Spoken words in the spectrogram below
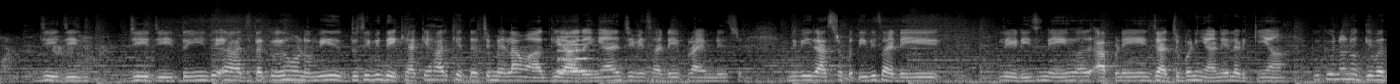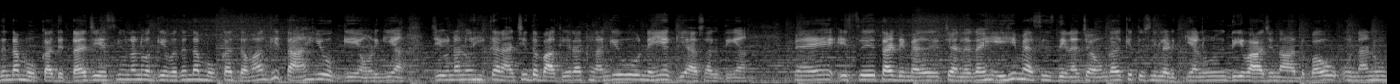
ਵੰਡ ਦੇ ਜੀ ਜੀ ਜੀ ਜੀ ਤੁਸੀਂ ਤੇ ਅੱਜ ਤੱਕ ਹੁਣ ਵੀ ਤੁਸੀਂ ਵੀ ਦੇਖਿਆ ਕਿ ਹਰ ਖੇਤਰ 'ਚ ਮਹਿਲਾਵਾਂ ਅੱਗੇ ਆ ਰਹੀਆਂ ਜਿਵੇਂ ਸਾਡੇ ਪ੍ਰਾਈਮ ਮਿਨਿਸਟਰ ਨੇ ਵੀ ਰਾਸ਼ਟਰਪਤੀ ਵੀ ਸਾਡੇ ਲੇਡੀਜ਼ ਨੇ ਆਪਣੇ ਜੱਜ ਬਣੀਆਂ ਨੇ ਲੜਕੀਆਂ ਕਿਉਂਕਿ ਉਹਨਾਂ ਨੂੰ ਅੱਗੇ ਵਧਣ ਦਾ ਮੌਕਾ ਦਿੱਤਾ। ਹੈ ਜੇ ਅਸੀਂ ਉਹਨਾਂ ਨੂੰ ਅੱਗੇ ਵਧਣ ਦਾ ਮੌਕਾ ਦਵਾਂਗੇ ਤਾਂ ਹੀ ਉਹ ਅੱਗੇ ਆਉਣਗੀਆਂ। ਜੇ ਉਹਨਾਂ ਨੂੰ ਅਸੀਂ ਘਰਾਂ 'ਚ ਹੀ ਦਬਾ ਕੇ ਰੱਖ ਲਾਂਗੇ ਉਹ ਨਹੀਂ ਅੱਗੇ ਆ ਸਕਦੀਆਂ। ਮੈਂ ਇਸ ਤੁਹਾਡੇ ਮੈਂ ਚੈਨਲ ਰਾਹੀਂ ਇਹੀ ਮੈਸੇਜ ਦੇਣਾ ਚਾਹੂੰਗਾ ਕਿ ਤੁਸੀਂ ਲੜਕੀਆਂ ਨੂੰ ਦੀ ਆਵਾਜ਼ ਨਾ ਦਬਾਓ ਉਹਨਾਂ ਨੂੰ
